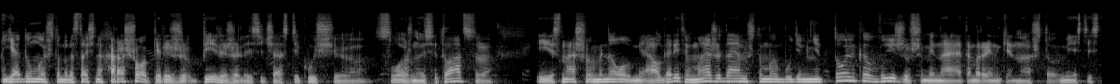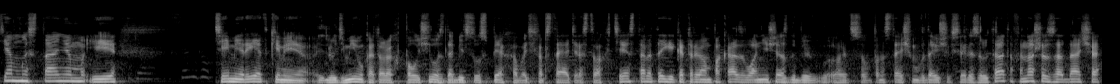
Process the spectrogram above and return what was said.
Я думаю, что мы достаточно хорошо пережи пережили сейчас текущую сложную ситуацию, и с нашими новыми алгоритмами мы ожидаем, что мы будем не только выжившими на этом рынке, но что вместе с тем мы станем и теми редкими людьми, у которых получилось добиться успеха в этих обстоятельствах. Те стратегии, которые я вам показывал, они сейчас добиваются по-настоящему выдающихся результатов, и наша задача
